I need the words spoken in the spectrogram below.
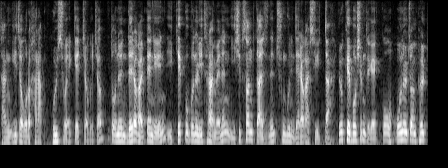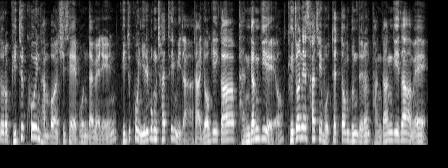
단기적으로 하락 볼 수가 있겠죠. 그죠? 또는 내려갈 때는 이 갭 부분을 이탈하면은 20선까지는 충분히 내려갈 수 있다. 이렇게 보시면 되겠고 오늘 좀 별도로 비트코인 한번 시세 본다면은 비트코인 일봉 차트입니다. 자, 여기가 반감기예요. 그 전에 사지 못했던 분들은 반감기 다음에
